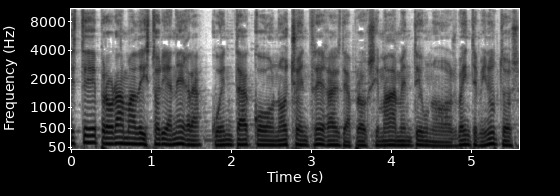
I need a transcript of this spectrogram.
Este programa de historia negra cuenta con 8 entregas de aproximadamente unos 20 minutos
